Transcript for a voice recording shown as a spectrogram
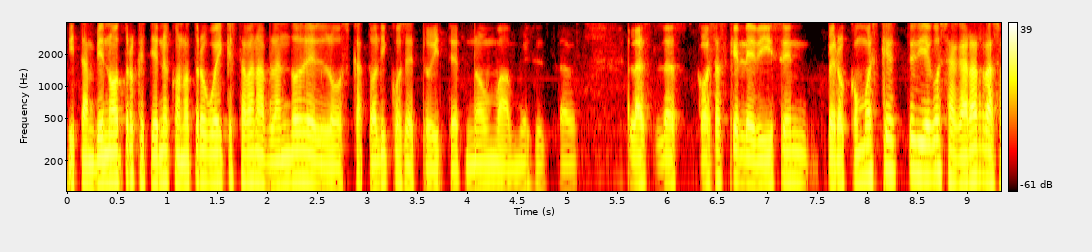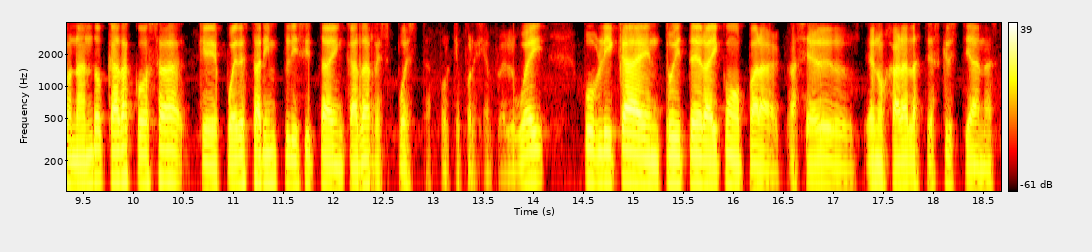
Y también otro que tiene con otro güey que estaban hablando de los católicos de Twitter, no mames, está- las, las cosas que le dicen, pero ¿cómo es que este Diego se agarra razonando cada cosa que puede estar implícita en cada respuesta? Porque, por ejemplo, el güey publica en Twitter ahí como para hacer enojar a las tías cristianas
